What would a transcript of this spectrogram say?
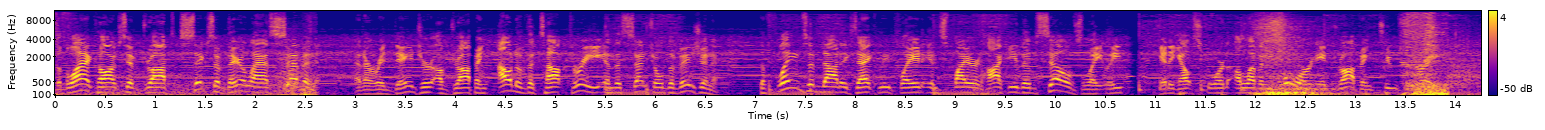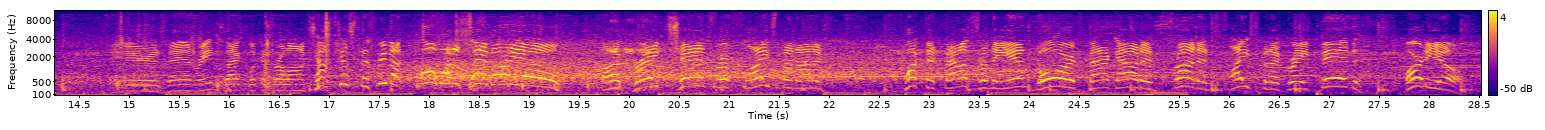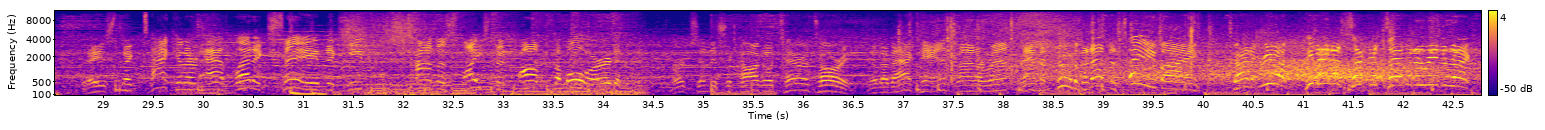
The Blackhawks have dropped six of their last seven and are in danger of dropping out of the top three in the Central Division. The Flames have not exactly played inspired hockey themselves lately, getting outscored 11 4 in dropping two straight. Here's Van Riemsdyk looking for a long shot. Just missed rebound. Oh, what a save, Ortio! A great chance for Fleischmann on a puck that bounced from the end boards back out in front, and Fleischmann a great bid. Ortio, a spectacular athletic save to keep Thomas Fleischmann off the board. Works into Chicago territory with a backhand, trying to ram, ram it through to the net. The save by Darling. Rebound. He made a second save and a redirect.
